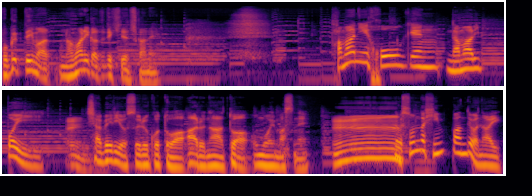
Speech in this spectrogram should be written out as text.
僕って今、鉛が出てきてるんですかね？たまに方言、鉛っぽいうん。喋りをすることはあるなとは思いますね。うーんでも。そんな頻繁ではない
